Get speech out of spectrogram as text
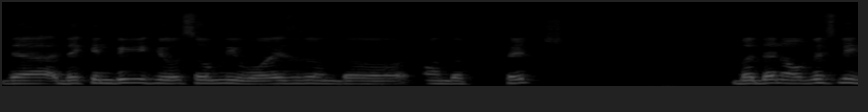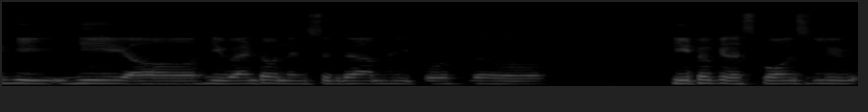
there there can be so many voices on the on the pitch, but then obviously he he uh, he went on Instagram and he posted the he took responsibility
